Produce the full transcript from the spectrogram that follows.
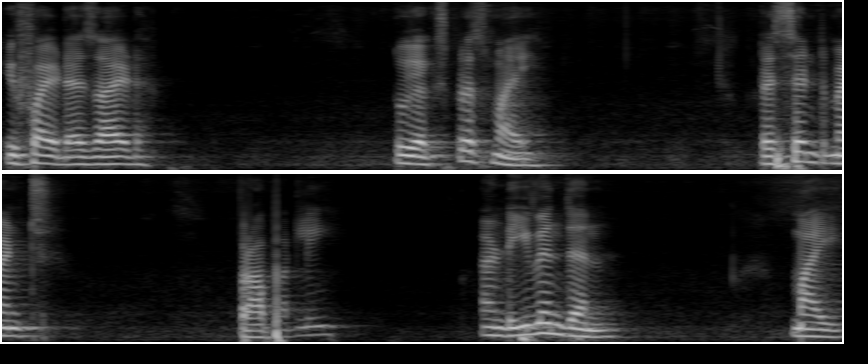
if I desired to express my resentment properly, and even then, my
